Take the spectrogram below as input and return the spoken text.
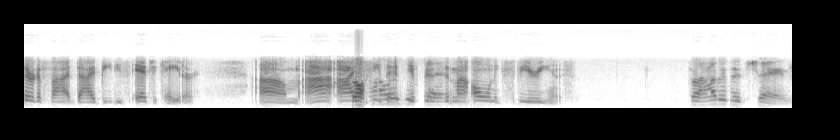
certified diabetes educator. Um, I, I So see that difference in my own experience. So how did it change?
